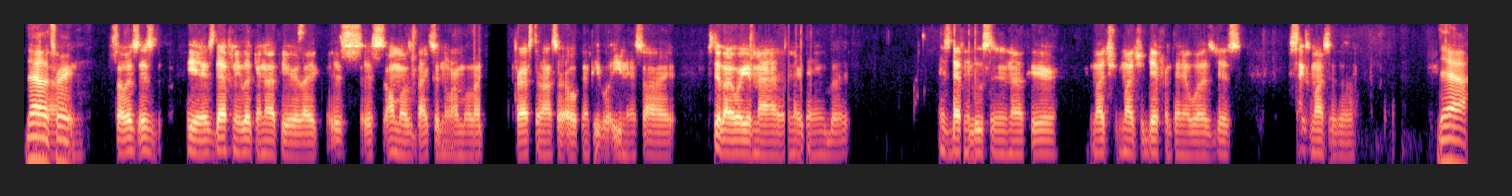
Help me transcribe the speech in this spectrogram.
Yeah, that's right. Um, So it's, it's yeah, it's definitely looking up here. Like it's it's almost back to normal. Like restaurants are open, people eating inside. Still gotta wear your mask and everything, but it's definitely loosening up here. Much much different than it was just six months ago. Yeah.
